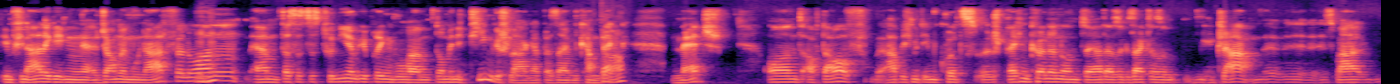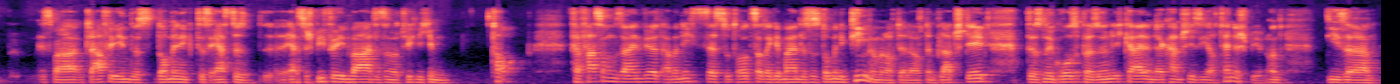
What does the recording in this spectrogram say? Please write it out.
im Finale gegen Jaume Munard verloren. Mhm. Ähm, das ist das Turnier im Übrigen, wo er Dominic Thiem geschlagen hat bei seinem Comeback-Match. Und auch darauf habe ich mit ihm kurz äh, sprechen können und er hat also gesagt, also klar, äh, es war, es war klar für ihn, dass Dominik das erste, erste Spiel für ihn war, dass er natürlich nicht im Top Verfassung sein wird, aber nichtsdestotrotz hat er gemeint, das ist Dominik Thiem immer noch, der da auf dem Platz steht. Das ist eine große Persönlichkeit und der kann schließlich auch Tennis spielen. Und dieser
